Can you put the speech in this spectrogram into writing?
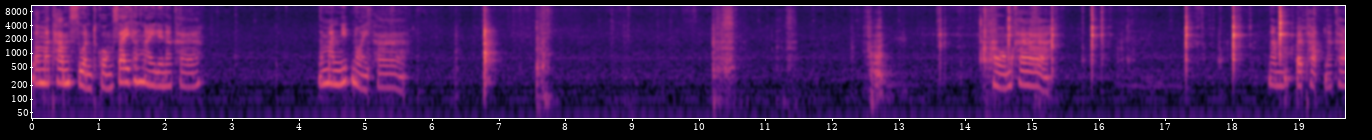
เรามาทำส่วนของไส้ข้างในเลยนะคะ น้ำมันนิดหน่อยค่ะ หอมค่ะนำไปผัดนะคะ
